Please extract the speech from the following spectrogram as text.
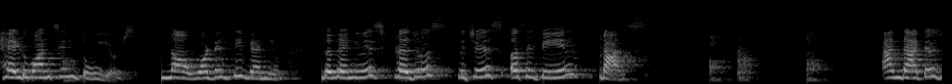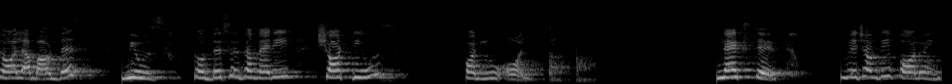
held once in two years. Now, what is the venue? The venue is Fréjus, which is a city in France. And that is all about this news. So this is a very short news for you all. Next is, which of the following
